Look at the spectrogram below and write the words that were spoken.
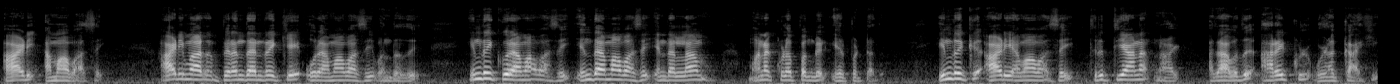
ஆடி அமாவாசை. ஆடி மாதம் பிறந்த அன்றைக்கே ஒரு அமாவாசை வந்தது. இன்றைக்கு ஒரு அமாவாசை எந்த அமாவாசை என்றெல்லாம் மனக்குழப்பங்கள் ஏற்பட்டது. இன்றைக்கு ஆடி அமாவாசை திருப்தியான நாள். அதாவது அறைக்குள் விளக்காகி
